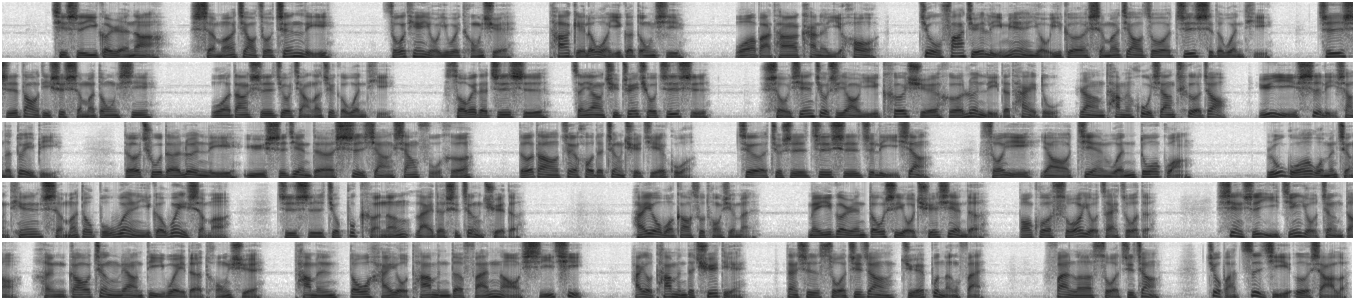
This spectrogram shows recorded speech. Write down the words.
其实一个人啊，什么叫做真理？昨天有一位同学，他给了我一个东西，我把它看了以后。就发觉里面有一个什么叫做知识的问题，知识到底是什么东西？我当时就讲了这个问题。所谓的知识，怎样去追求知识？首先就是要以科学和论理的态度，让他们互相测照，予以事理上的对比，得出的论理与实践的事项相符合，得到最后的正确结果。这就是知识之理象。所以要见闻多广。如果我们整天什么都不问一个为什么，知识就不可能来的是正确的。还有，我告诉同学们，每一个人都是有缺陷的，包括所有在座的。现实已经有正道、很高正量地位的同学，他们都还有他们的烦恼习气，还有他们的缺点，但是所知障绝不能犯，犯了所知障，就把自己扼杀了。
